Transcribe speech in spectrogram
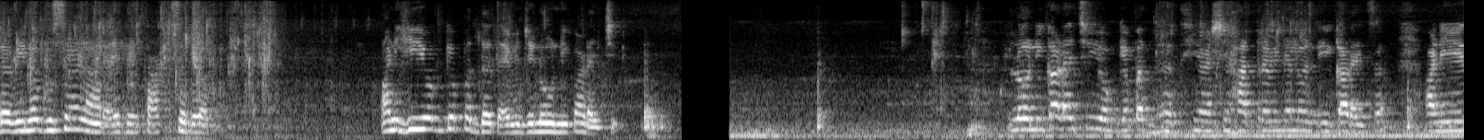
रवीनं घुसळणार आहे हे ताक सगळं. आणि ही योग्य पद्धत आहे म्हणजे लोणी काढायची. लोणी काढायची योग्य पद्धत ही अशी हातरवीने लोणी काढायचं. आणि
